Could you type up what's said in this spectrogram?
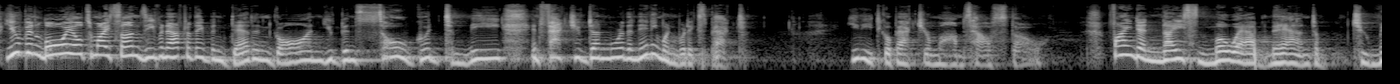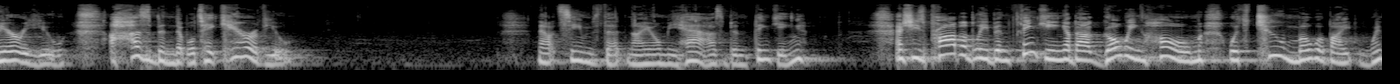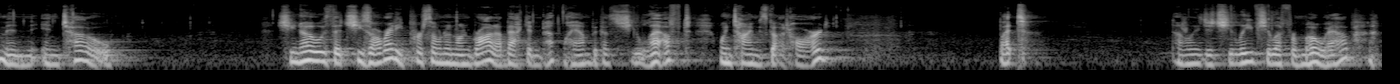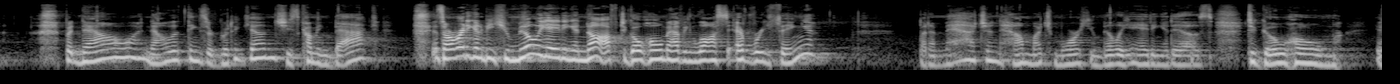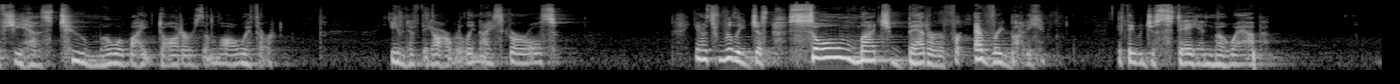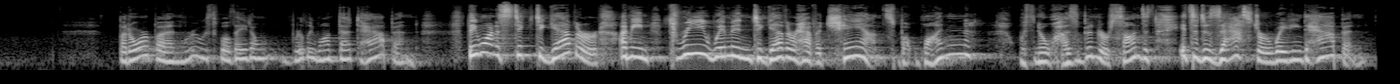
You've been loyal to my sons even after they've been dead and gone. You've been so good to me. In fact, you've done more than anyone would expect. You need to go back to your mom's house, though. Find a nice Moab man to, to marry you, a husband that will take care of you. Now, it seems that Naomi has been thinking and she's probably been thinking about going home with two Moabite women in tow. She knows that she's already persona non grata back in Bethlehem because she left when times got hard. But not only did she leave, she left for Moab. but now, now that things are good again, she's coming back. It's already going to be humiliating enough to go home having lost everything. But imagine how much more humiliating it is to go home if she has two Moabite daughters in law with her, even if they are really nice girls. You know, it's really just so much better for everybody if they would just stay in Moab. But Orpah and Ruth, well, they don't really want that to happen. They want to stick together. I mean, three women together have a chance, but one with no husband or sons, it's, a disaster waiting to happen.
